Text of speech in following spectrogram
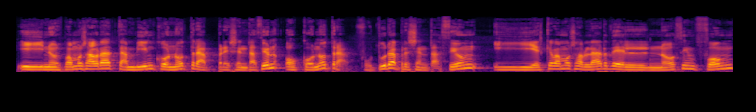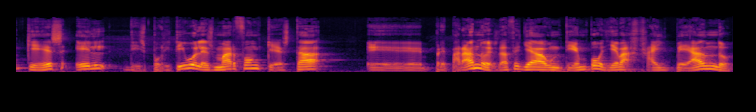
Y nos vamos ahora también con otra presentación o con otra futura presentación y es que vamos a hablar del Nothing Phone, que es el dispositivo, el smartphone que está eh, preparando desde hace ya un tiempo, lleva hypeando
